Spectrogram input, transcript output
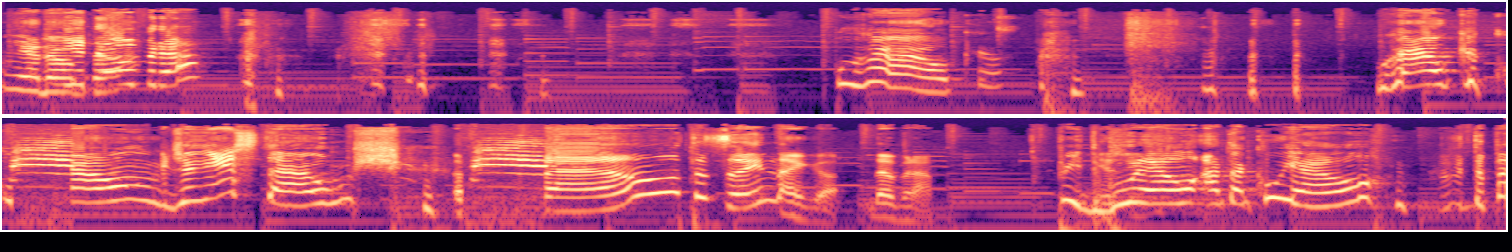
Nie dobra. Niedobra! Puchałkę. Puchałkę, k***ą, gdzie jesteś? Pę, to co innego. Dobra. Pitbullę atakuję. W dupę.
